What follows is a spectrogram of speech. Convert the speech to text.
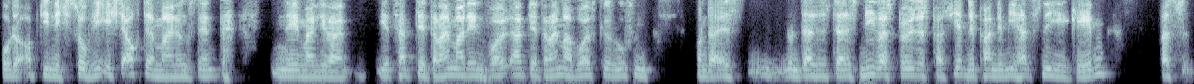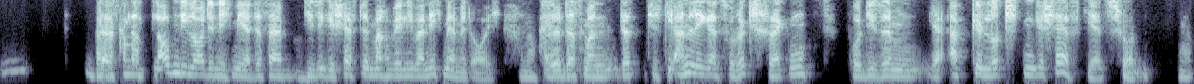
oder ob die nicht so wie ich auch der Meinung sind, nee, mein Lieber, jetzt habt ihr dreimal den Wolf, habt ihr dreimal Wolf gerufen und da ist, und das ist, da ist nie was Böses passiert. Eine Pandemie hat es nie gegeben. Was, das, das, das, glauben die Leute nicht mehr. Deshalb, diese Geschäfte machen wir lieber nicht mehr mit euch. Genau. Also, dass man, dass die Anleger zurückschrecken vor diesem ja, abgelutschten Geschäft jetzt schon. Ja,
